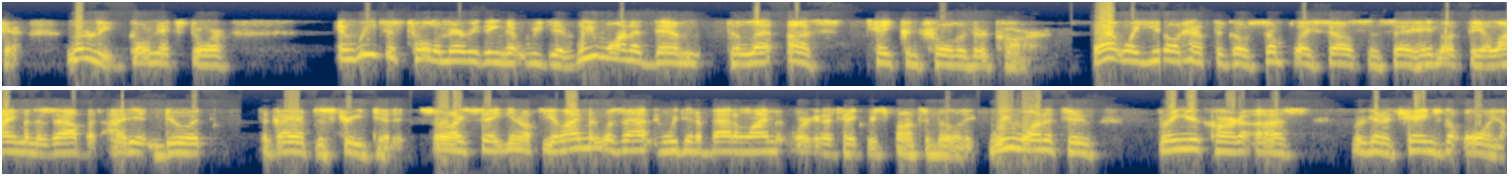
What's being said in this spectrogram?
check, literally go next door, and we just told them everything that we did. We wanted them to let us take control of their car. That way, you don't have to go someplace else and say, "Hey, look, the alignment is out, but I didn't do it." the guy up the street did it. So I say, you know, if the alignment was out and we did a bad alignment, we're going to take responsibility. We wanted to bring your car to us. We're going to change the oil.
